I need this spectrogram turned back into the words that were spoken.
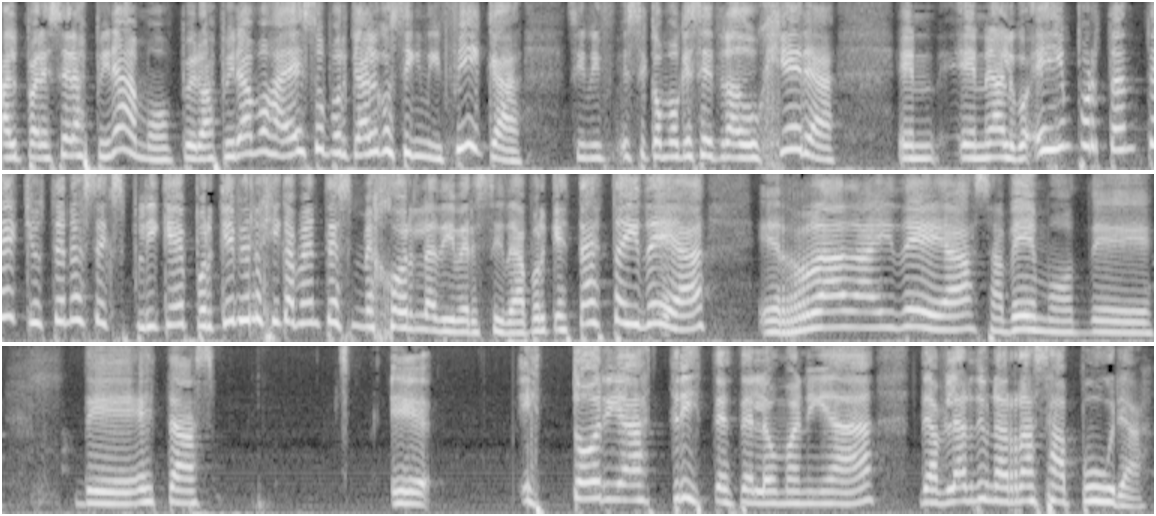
al parecer aspiramos, pero aspiramos a eso porque algo significa, como que se tradujera en, en algo. Es importante que usted nos explique por qué biológicamente es mejor la diversidad, porque está esta idea, errada idea, sabemos de, de estas eh, historias tristes de la humanidad, de hablar de una raza pura,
